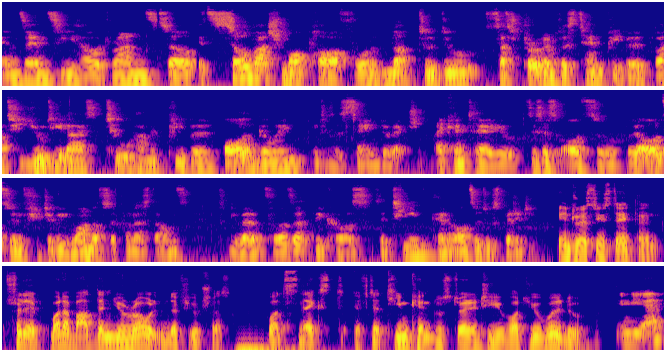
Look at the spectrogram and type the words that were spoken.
and then see how it runs. So it's so much more powerful not to do such programs with 10 people, but utilize 200 people all going into the same direction. I can tell you this is also, will also in future be one of the cornerstones to develop further because the team can also do strategy. Interesting statement. Philip, what about then your role in the futures? what's next. If the team can do strategy, what you will do. In the end,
